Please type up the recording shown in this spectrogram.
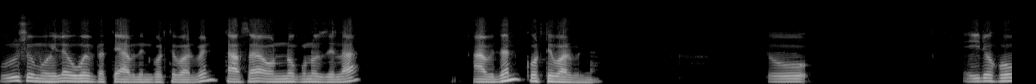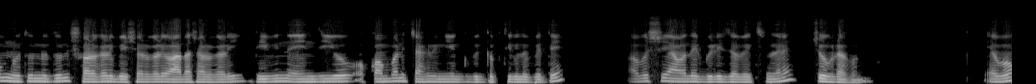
পুরুষ ও মহিলা উভয় প্রার্থী আবেদন করতে পারবেন। তাছাড়া অন্য কোনো জেলা আবেদন করতে পারবেন না। তো এই রকম নতুন নতুন সরকারি, বেসরকারি ও আধা সরকারি বিভিন্ন এনজিও ও কোম্পানির চাকরি নিয়োগ বিজ্ঞপ্তিগুলো পেতে অবশ্যই আমাদের বিডি জব এক্সপ্লেনে চোখ রাখুন এবং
